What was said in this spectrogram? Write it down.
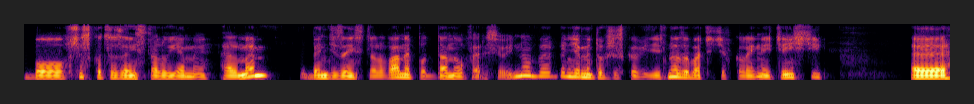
bo wszystko, co zainstalujemy Helmem, będzie zainstalowane pod daną wersją. I no, będziemy to wszystko widzieć. No, zobaczycie w kolejnej części. E,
